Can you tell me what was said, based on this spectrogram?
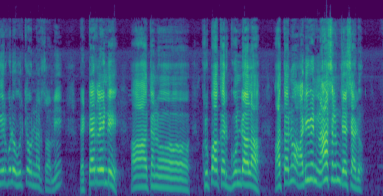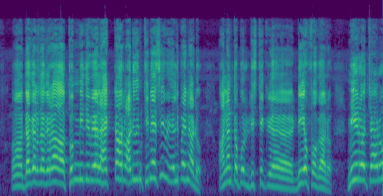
మీరు కూడా ఊరికే ఉన్నారు స్వామి. పెట్టారులేండి. అతను కృపాకర్ గుండాల అతను అడవిని నాశనం చేశాడు. దగ్గర దగ్గర తొమ్మిది వేల హెక్టార్లు అడవిని తినేసి వెళ్ళిపోయినాడు. అనంతపూర్ డిస్టిక్ డిఎఫ్ఓ గారు. మీరు వచ్చారు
